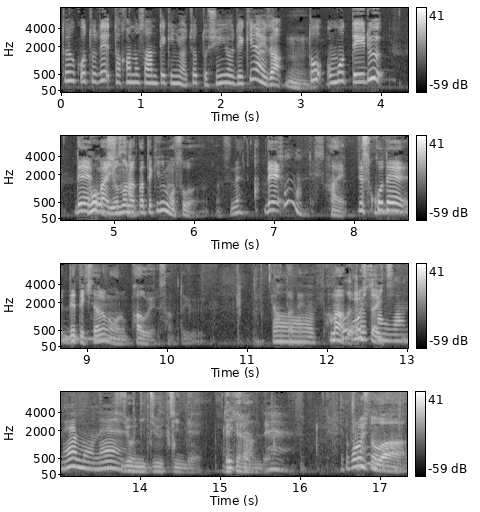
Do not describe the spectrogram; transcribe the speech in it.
ということで高野さん的にはちょっと信用できないぞ、うん、と思っているで、まあ、世の中的にもそうなんですね。でそうなんですはい、でそこで出てきたのがこのパウエルさんという方で。まあ、この人は、ねもうね、非常に重鎮でベテランで。この人は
